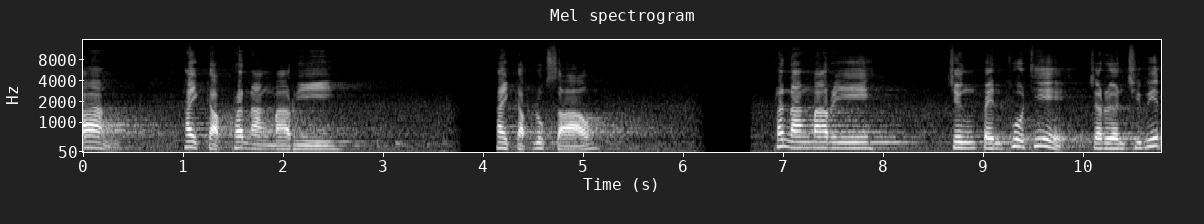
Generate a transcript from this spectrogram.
บ้าง ให้กับพระนางมารี ให้กับลูกสาว พระนางมารีจึงเป็นผู้ที่เจริญชีวิต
